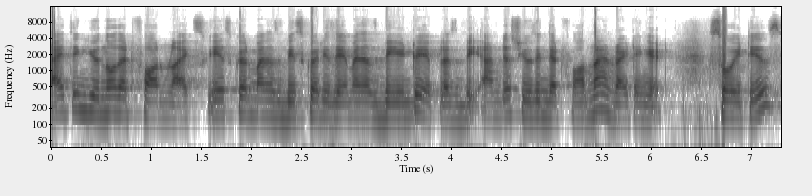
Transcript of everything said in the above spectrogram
I think you know that formula. X a square minus b square is a minus b into a plus b. I'm just using that formula and writing it. So it is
